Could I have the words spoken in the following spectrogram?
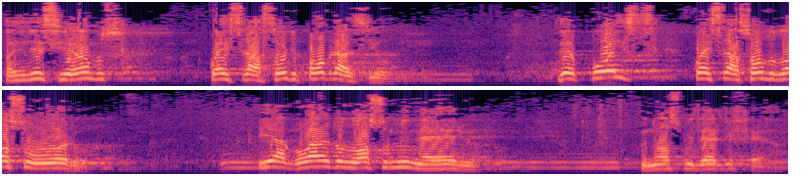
Nós iniciamos com a extração de pau-brasil, depois com a extração do nosso ouro e agora do nosso minério, o nosso minério de ferro.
